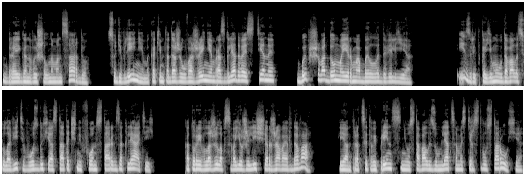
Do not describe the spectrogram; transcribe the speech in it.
Дрейган вышел на мансарду, с удивлением и каким-то даже уважением разглядывая стены бывшего дома Ирмабеллы де Вилье. Изредка ему удавалось уловить в воздухе остаточный фон старых заклятий, которые вложила в свое жилище ржавая вдова, и антрацитовый принц не уставал изумляться мастерству старухи.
